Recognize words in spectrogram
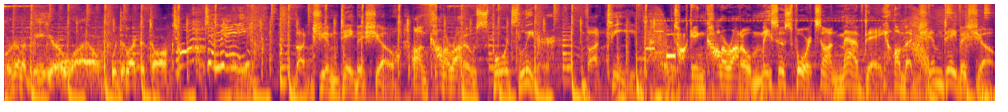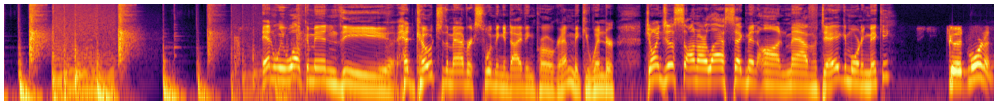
We're going to be here a while. Would you like to talk? Talk to me! The Jim Davis Show on Colorado sports leader, The Team. Talking Colorado Mesa sports on Mav Day on The Jim Davis Show. And we welcome in the head coach of the Maverick swimming and diving program, Mickey Wender, joins us on our last segment on Mav Day. Good morning, Mickey. Good morning.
